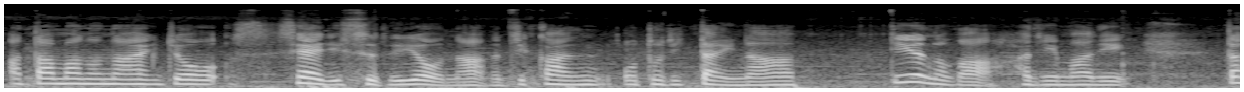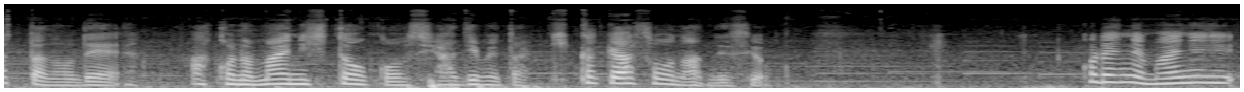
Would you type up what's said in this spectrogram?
頭の内情を整理するような時間を取りたいなっていうのが始まりだったのであこの毎日投稿し始めたきっかけはそうなんですよ。これね毎日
